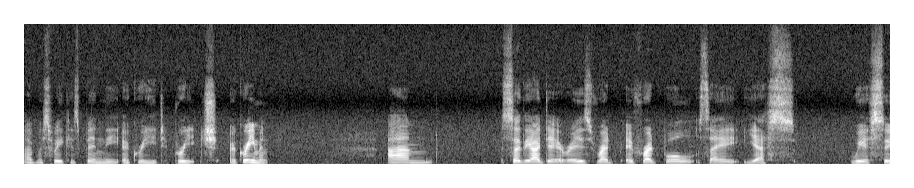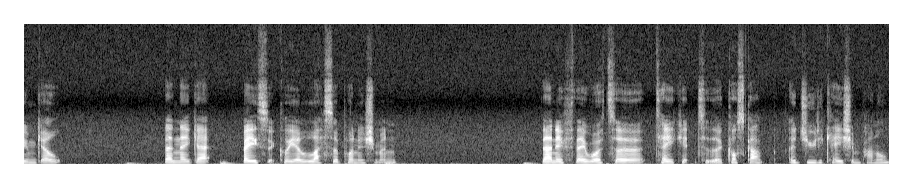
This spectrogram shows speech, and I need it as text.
of this week has been the agreed breach agreement, and so the idea is Red if Red Bull say yes, we assume guilt, then they get basically a lesser punishment than if they were to take it to the cost cap adjudication panel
